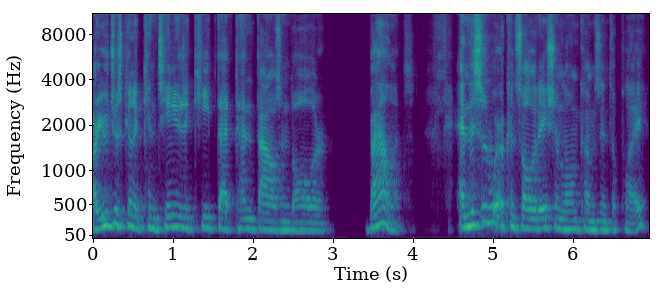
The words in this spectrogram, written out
Are you just going to continue to keep that $10,000 balance? And this is where a consolidation loan comes into play.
